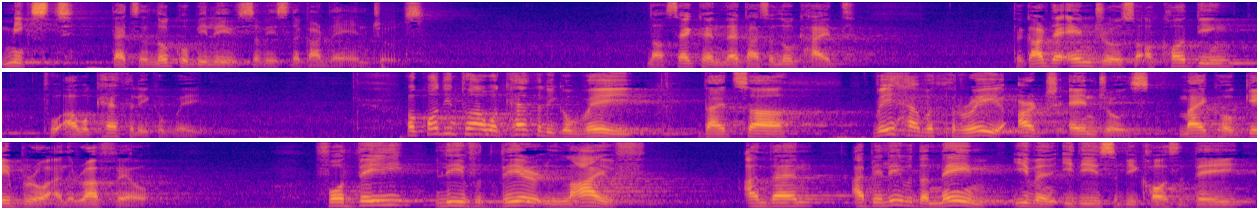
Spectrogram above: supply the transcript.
mixed that the local beliefs with the guardian angels. Now, second, let us look at the guardian angels according to our Catholic way. According to our Catholic way, that uh, we have three archangels Michael, Gabriel, and Raphael. For they live their life and then I believe the name even it is because they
